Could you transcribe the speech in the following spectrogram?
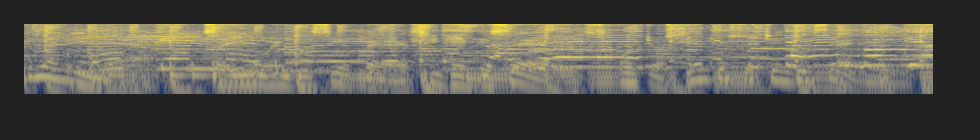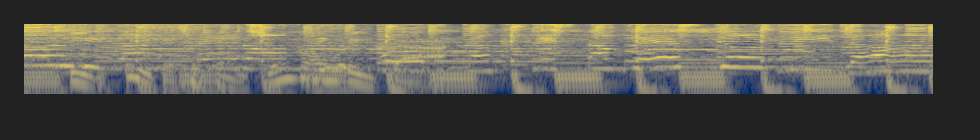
Habilitar la línea 697 56 886 y pide tu canción favorita. Esta vez te olvidaré.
